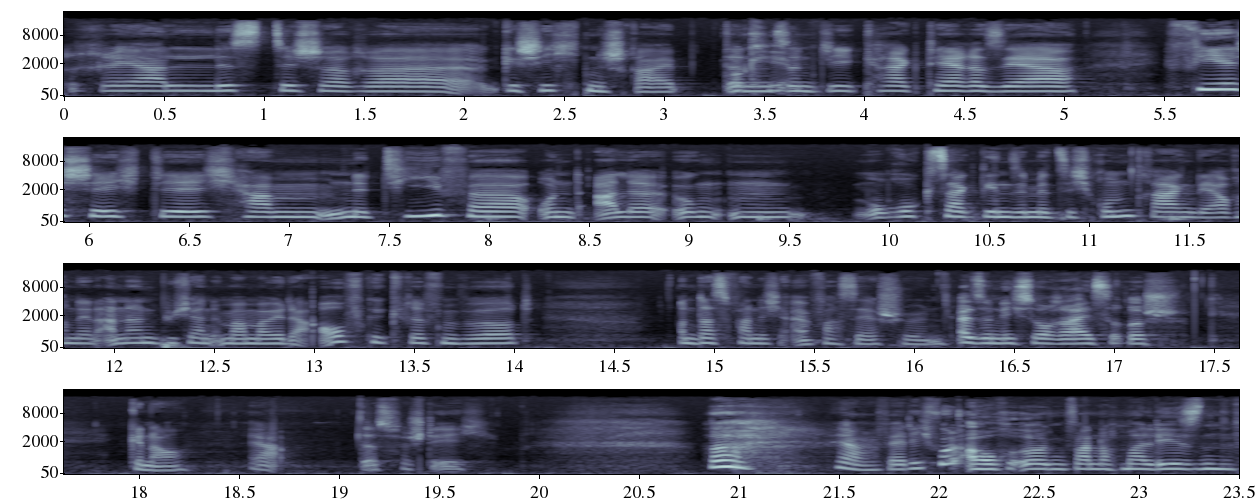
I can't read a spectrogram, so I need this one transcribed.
realistischere Geschichten schreibt. Dann okay. sind die Charaktere sehr vielschichtig, haben eine Tiefe und alle irgendeinen Rucksack, den sie mit sich rumtragen, der auch in den anderen Büchern immer mal wieder aufgegriffen wird. Und das fand ich einfach sehr schön. Also nicht so reißerisch. Genau. Ja, das verstehe ich. Ah, ja, werde ich wohl auch irgendwann noch mal lesen.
